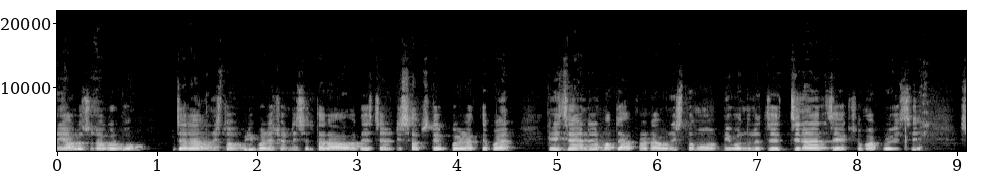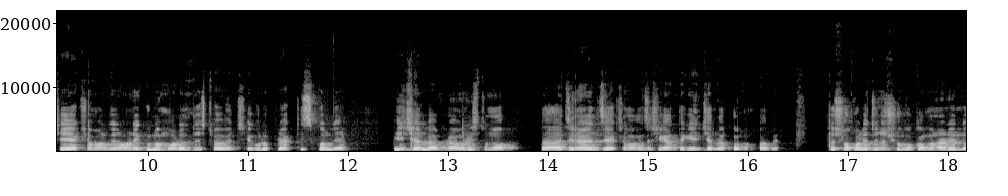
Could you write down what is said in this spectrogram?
নিয়ে আলোচনা করব। যারা উনিশতম প্রিপারেশন নিয়েছেন, তারা আমাদের চ্যানেলটি সাবস্ক্রাইব করে রাখতে পারেন। এই চ্যানেলের মধ্যে আপনারা উনিশতম নিবন্ধনের যে জেনারেল যে একশো মার্ক রয়েছে, সেই একশো মার্কের অনেকগুলো মডেল টেস্ট হবে সেগুলো প্র্যাকটিস করলে ইনশাল্লাহ আপনারা উনিশতম জেনারেল যে একশো মার্ক আছে, সেখান থেকে ইনশাল্লাহ কমন পাবেন। তো সকলের জন্য শুভকামনা রইল।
